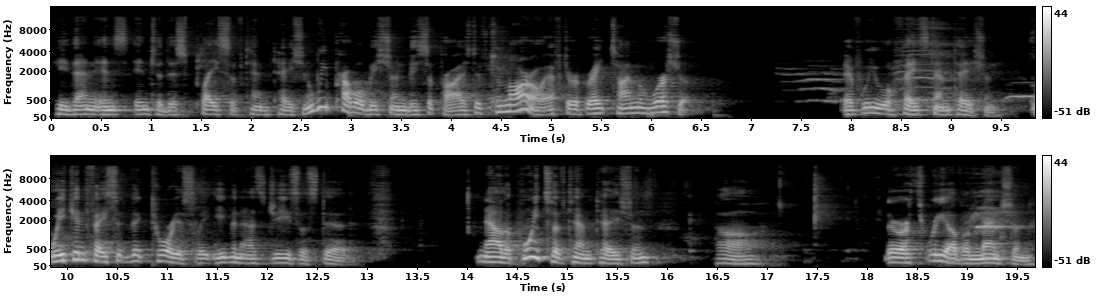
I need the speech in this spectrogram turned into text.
he then is into this place of temptation. We probably shouldn't be surprised if tomorrow, after a great time of worship, if we will face temptation. We can face it victoriously, even as Jesus did. Now, the points of temptation, uh, there are three of them mentioned.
